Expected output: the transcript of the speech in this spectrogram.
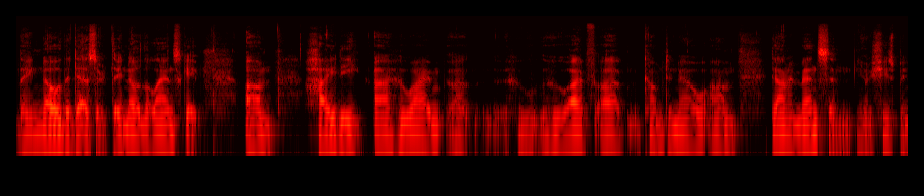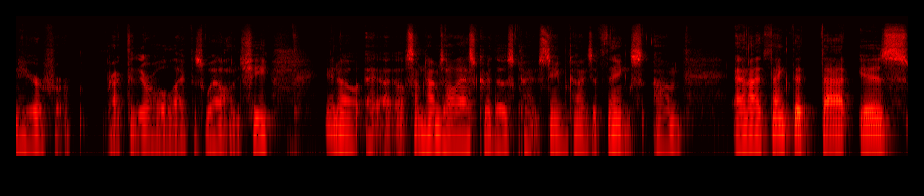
they know the desert, they know the landscape. Um, Heidi, uh, who I uh, who who I've uh, come to know um, down in Benson, you know, she's been here for practically her whole life as well, and she, you know, I, sometimes I'll ask her those kind, same kinds of things, um, and I think that that is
